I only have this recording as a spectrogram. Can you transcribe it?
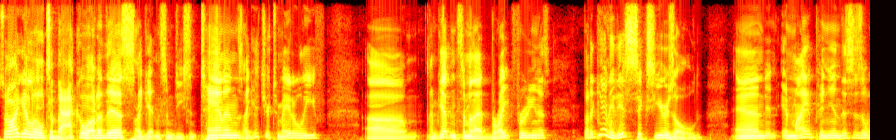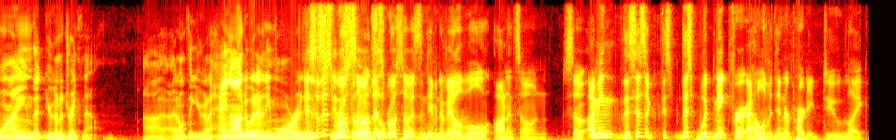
So I get a little tobacco out of this. I get in some decent tannins. I get your tomato leaf. Um, I'm getting some of that bright fruitiness. But again, it is six years old, and in, in my opinion, this is a wine that you're going to drink now. Uh, I don't think you're going to hang on to it anymore. It Yeah, is- so this it is the rosso, this rosso isn't even available on its own. So I mean, this is a this this would make for a hell of a dinner party. Do like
